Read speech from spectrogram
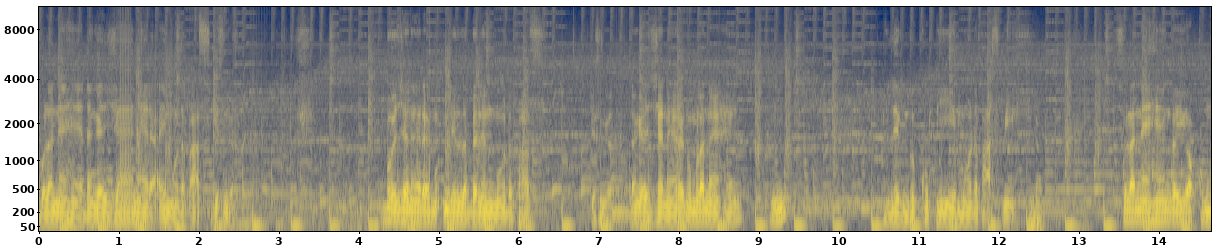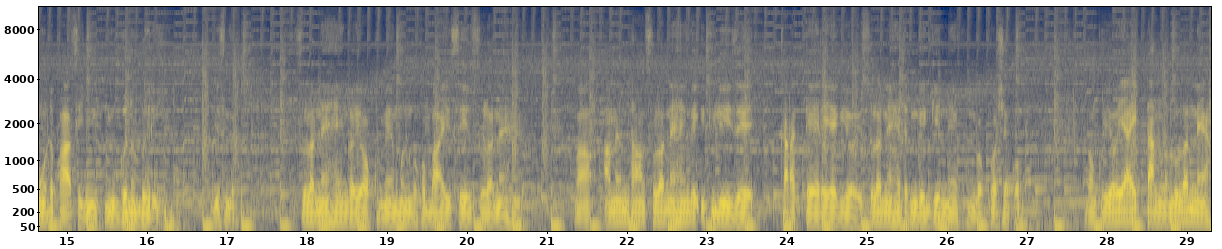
bu la neexee da ngay générer ay mot de passe gis nga. Boo générer mu indil la beneen mot de passe gis nga da ngay générer nu la neexee léegi nga copier mot de passe bi. Su la neexee nga yokk mot de passe yi ñu ñu gën bëri gis nga su la neexee nga yokk mais mën nga ko bàyyi seize su la neexee waaw en même temps su la neexee nga utiliser caractères yeeg yooyu su la neexee tamit nga génnee nga coché ko. Donc yow yaay tànn lu la neex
